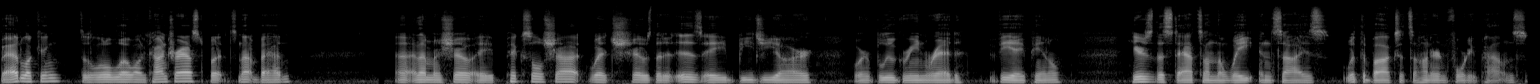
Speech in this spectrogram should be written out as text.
bad looking. It's a little low on contrast, but it's not bad. Uh, and I'm going to show a pixel shot, which shows that it is a BGR, or blue-green-red VA panel. Here's the stats on the weight and size. With the box, it's 140 pounds.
